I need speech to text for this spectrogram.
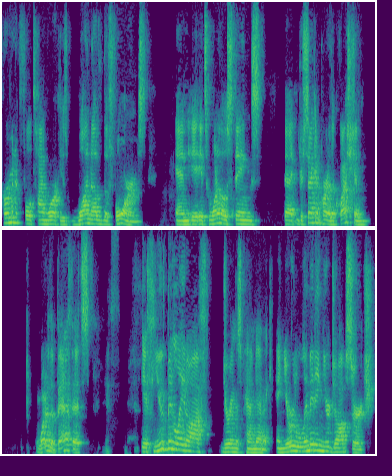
permanent full-time work is one of the forms and it, it's one of those things that your second part of the question what are the benefits yes if you've been laid off during this pandemic and you're limiting your job search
